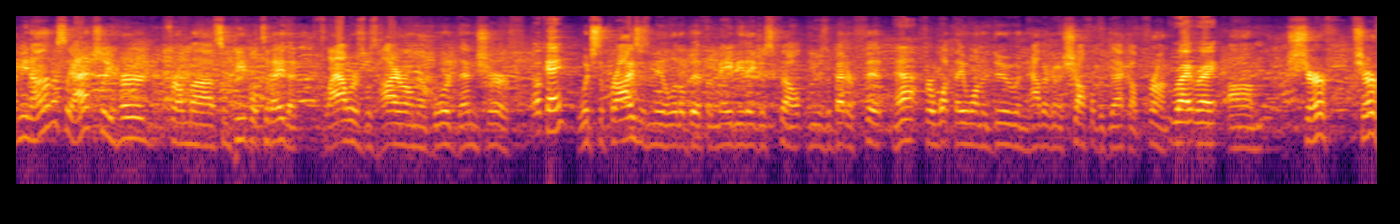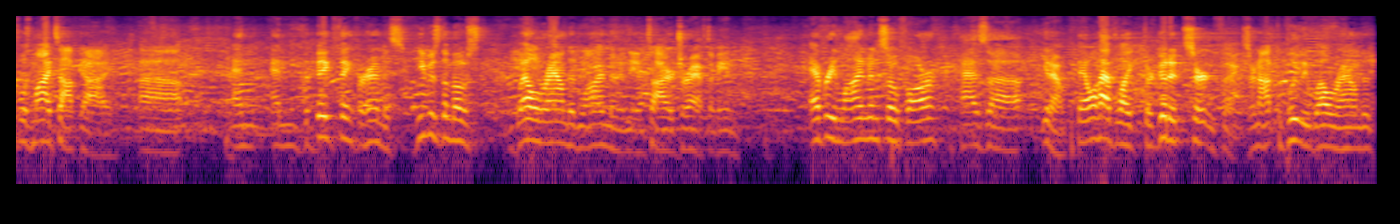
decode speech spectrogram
I mean, honestly, I actually heard from uh, some people today that Flowers was higher on their board than Scherf. Okay. Which surprises me a little bit, but maybe they just felt he was a better fit for what they want to do and how they're going to shuffle the deck up front. Right, right. Um, Scherf, Scherf was my top guy, uh, and and the big thing for him is he was the most well-rounded lineman in the entire draft. I mean, every lineman so far has, uh, you know, they all have like they're good at certain things. They're not completely well-rounded,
